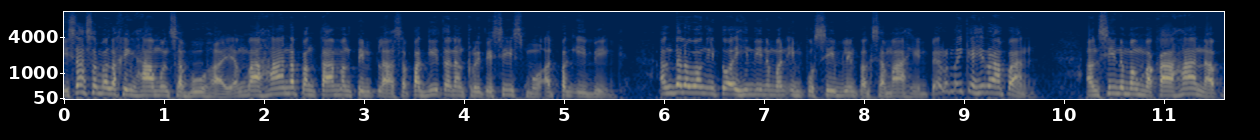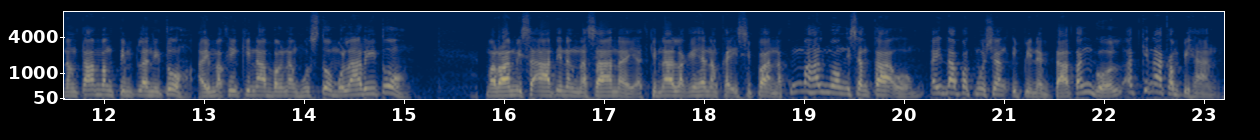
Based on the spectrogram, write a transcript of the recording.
Isa sa malaking hamon sa buhay ang mahanap ang tamang timpla sa pagitan ng kritisismo at pag-ibig. Ang dalawang ito ay hindi naman imposibleng pagsamahin pero may kahirapan. Ang sinamang makahanap ng tamang timpla nito ay makikinabang ng husto mula rito. Marami sa atin ang nasanay at kinalakihan ng kaisipan na kung mahal mo ang isang tao, ay dapat mo siyang ipinagtatanggol at kinakampihan.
